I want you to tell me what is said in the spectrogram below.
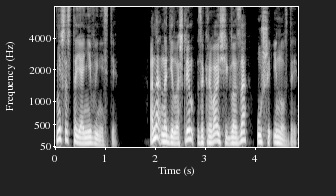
не в состоянии вынести. Она надела шлем, закрывающий глаза, уши и ноздри.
